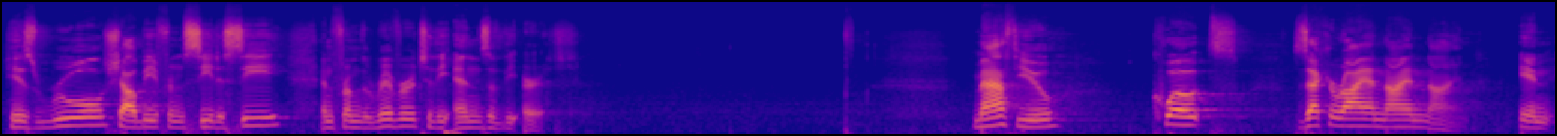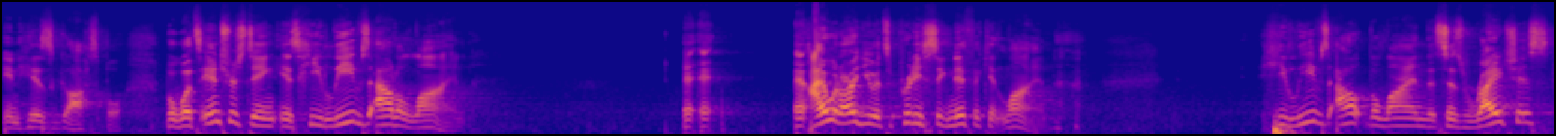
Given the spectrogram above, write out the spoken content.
His rule shall be from sea to sea, and from the river to the ends of the earth. Matthew quotes Zechariah 9 9 in, in his gospel. But what's interesting is he leaves out a line. And And I would argue it's a pretty significant line. He leaves out the line that says righteous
